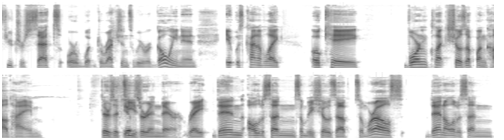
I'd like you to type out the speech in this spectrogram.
future sets or what directions we were going in. It was kind of like, okay, Vorinclex shows up on Kaldheim. There's a yep. teaser in there, right? Then all of a sudden somebody shows up somewhere else. Then all of a sudden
